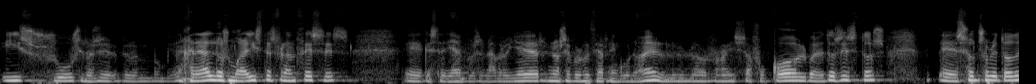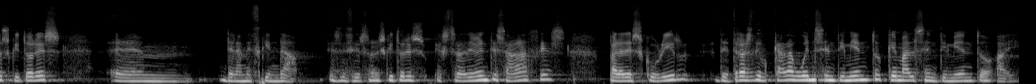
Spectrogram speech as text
y sus, en general los moralistas franceses, eh, que estarían pues, La Bruyère, no sé pronunciar ninguno, ¿eh? los Reyes Foucault, bueno, todos estos eh, son sobre todo escritores em, de la mezquindad, es decir, son escritores extraordinariamente sagaces para descubrir detrás de cada buen sentimiento qué mal sentimiento hay.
